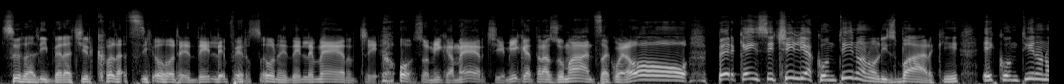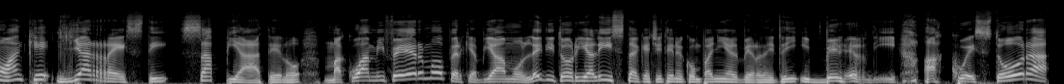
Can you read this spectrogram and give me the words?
sulla libera circolazione delle persone e delle merci. Oh, sono mica merci, mica trasumanza quella. Oh, perché in Sicilia continuano gli sbarchi e continuano anche gli arresti, sappiatelo. Ma qua mi fermo perché abbiamo l'editorialista che ci tiene compagnia il venerdì, il venerdì a quest'ora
